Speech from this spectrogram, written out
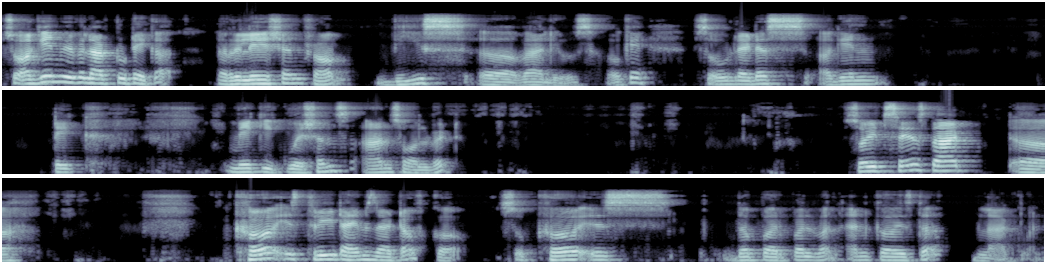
So again, we will have to take a relation from these uh, values. Okay. So let us again take make equations and solve it. So it says that uh, K is 3 times that of K. So K is the purple one and K is the black one.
